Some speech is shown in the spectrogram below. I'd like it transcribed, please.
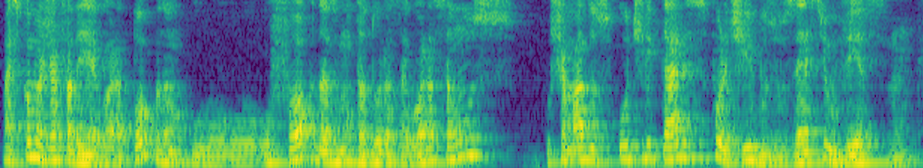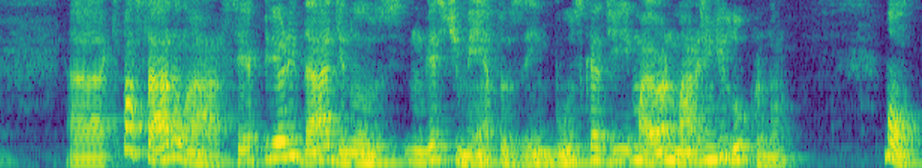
Mas como eu já falei agora há pouco, não? O, o foco das montadoras agora são os, os chamados utilitários esportivos, os SUVs. Não? uh, que passaram a ser prioridade nos investimentos em busca de maior margem de lucro. Não? Bom,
